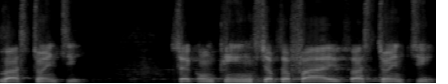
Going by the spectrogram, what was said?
verse 20. Second Kings chapter 5, verse 20.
